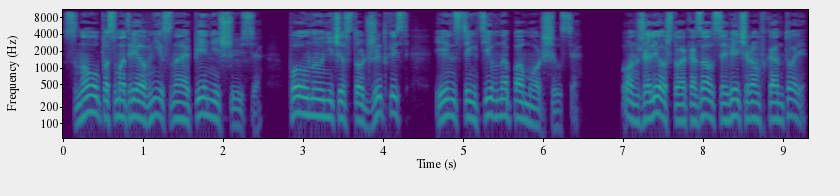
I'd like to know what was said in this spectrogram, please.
Сноу посмотрел вниз на пенящуюся, полную нечистот жидкость и инстинктивно поморщился. Он жалел, что оказался вечером в конторе,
